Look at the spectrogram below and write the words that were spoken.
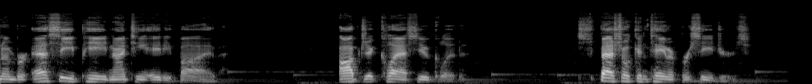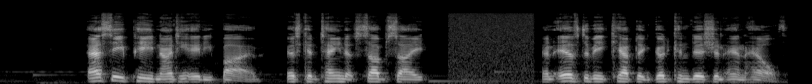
Number SCP-1985 Object Class Euclid Special Containment Procedures SCP-1985 is contained at Sub-Site and is to be kept in good condition and health.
